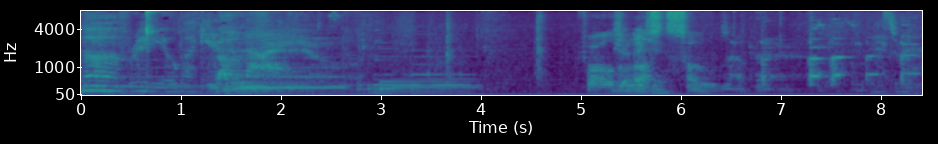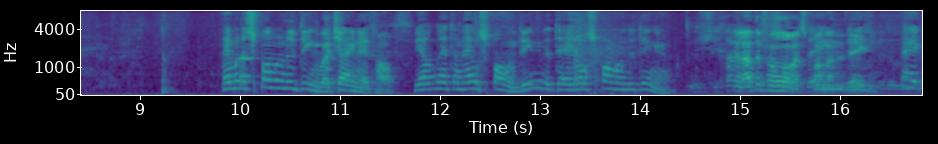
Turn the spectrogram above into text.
Love Radio by Candlelight. For all the lost souls out there. That's right. Hé, maar dat spannende ding wat jij net had. Je had net een heel spannend ding en dat deed heel spannende dingen. Dus je gaat Ja, laat even horen, het spannende Deze ding. Hey,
